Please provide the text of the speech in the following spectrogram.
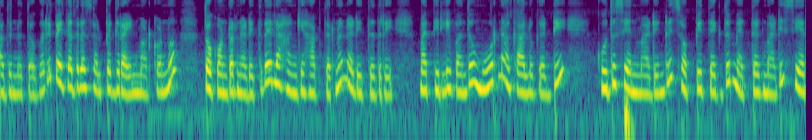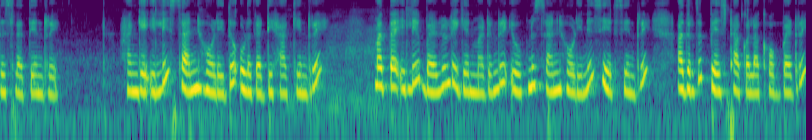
ಅದನ್ನು ತೊಗೊರಿ ಬೇಕಾದರೆ ಸ್ವಲ್ಪ ಗ್ರೈಂಡ್ ಮಾಡ್ಕೊಂಡು ತೊಗೊಂಡ್ರೆ ನಡೀತದೆ. ಇಲ್ಲ ಹಾಗೆ ಹಾಕ್ದ್ರೂ ನಡೀತದೆ ರೀ ಮತ್ತು ಇಲ್ಲಿ ಒಂದು ಮೂರ್ನಾಲ್ಕು ಆಲೂಗಡ್ಡೆ ಕುದಿಸಿ ಏನು ಮಾಡೀನಿ ರೀ ಸೊಪ್ಪಿ ತೆಗೆದು ಮೆತ್ತಗೆ ಮಾಡಿ ಸೇರಿಸ್ಲತ್ತೀನಿ ರೀ ಹಾಗೆ ಇಲ್ಲಿ ಸಣ್ಣ ಹೋಳಿದು ಉಳ್ಳಗಡ್ಡಿ ಹಾಕೀನಿ ರೀ ಮತ್ತು ಇಲ್ಲಿ ಬೆಳ್ಳುಳ್ಳಿಗೆ ಏನು ಮಾಡೀನಿ ರೀ ಇವಕ್ಕೂ ಸಣ್ಣ ಹೋಳಿನೇ ಸೇರಿಸೀನಿ ರೀ ಅದ್ರದ್ದು ಪೇಸ್ಟ್ ಹಾಕೊಳಕ್ಕೆ ಹೋಗ್ಬೇಡ್ರಿ.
